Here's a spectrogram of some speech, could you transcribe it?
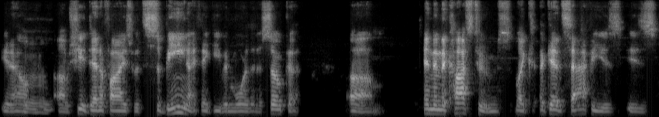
You know, Mhm. um, she identifies with Sabine, I think, even more than Ahsoka. Um, and then the costumes, like again, Safi is is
